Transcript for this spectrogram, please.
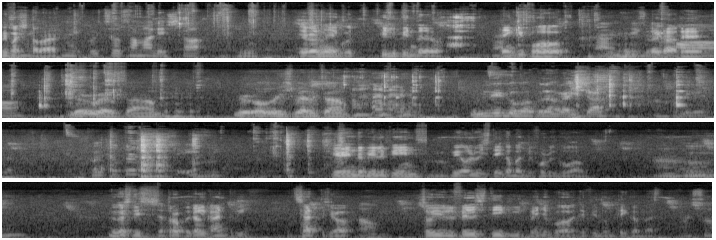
りましたか？はいごちそうさまでしたらないよ、フィリピンだよ。Thank you po. Ah, thank you po. You're welcome. You're always welcome. Naliligo ka pala, Raisa. Magtutur ka sa 80. Here in the Philippines, we always take a bath before we go out. Oh. Mm. Because this is a tropical country. It's hot, siya. Oh. So you'll feel sticky when you go out if you don't take a bath. Ah, so.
